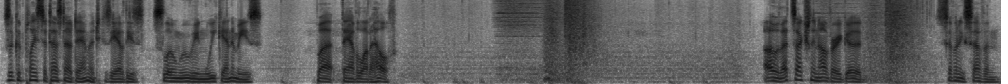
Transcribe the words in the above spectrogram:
It's a good place to test out damage because you have these slow-moving, weak enemies but they have a lot of health. Oh, that's actually not very good. 77.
